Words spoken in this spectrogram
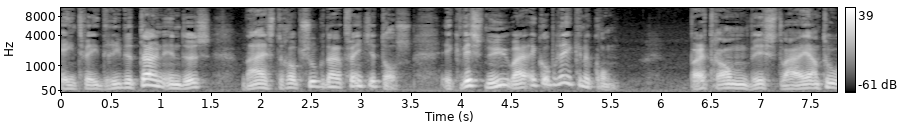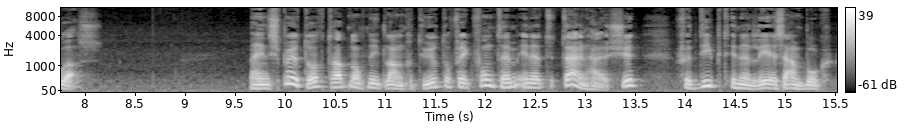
1, 2, 3 de tuin in dus, naastig op zoek naar het ventje Tos. Ik wist nu waar ik op rekenen kon. Bartram wist waar hij aan toe was. Mijn speurtocht had nog niet lang geduurd of ik vond hem in het tuinhuisje, verdiept in een leerzaam boek.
